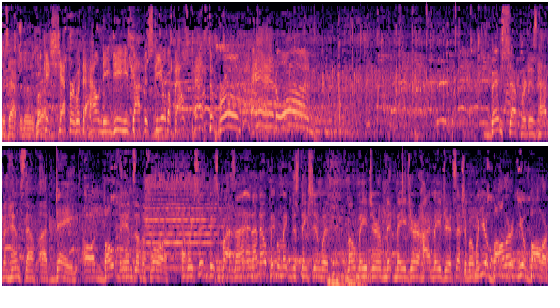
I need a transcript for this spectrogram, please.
this afternoon Look well. at Sheppard with the hounding D. He's got the steal, the bounce pass to Broome, and one. Ben Sheppard is having himself a day on both ends of the floor, and we shouldn't be surprised. And I know people make a distinction with low major, mid major, high major, etc. But when you're a baller, you're a baller,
